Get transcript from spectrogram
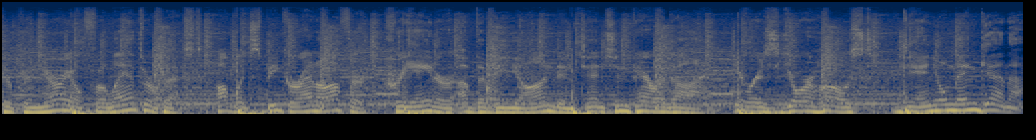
entrepreneurial philanthropist, public speaker, and author, creator of the Beyond Intention Paradigm. Here is your host, Daniel Mangena.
